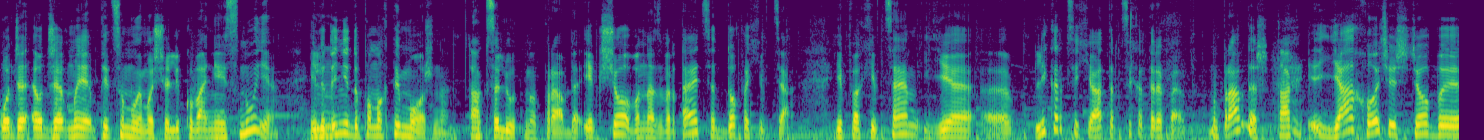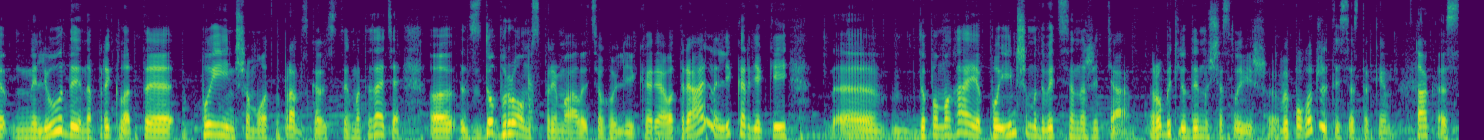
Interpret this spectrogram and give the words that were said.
Отже, отже, ми підсумуємо, що лікування існує, і Мгм. людині допомогти можна. Так. Абсолютно правда. Якщо вона звертається до фахівця, і фахівцем є е, лікар-психіатр, психотерапевт. Ну правда ж? так. Я хочу, щоб люди, наприклад, е, по-іншому, от ви правда сказали, стигматизація, е, з добром сприймали цього лікаря. От реально лікар, який допомагає по-іншому дивитися на життя, робить людину щасливішою. Ви погоджуєтеся з таким? так. з,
